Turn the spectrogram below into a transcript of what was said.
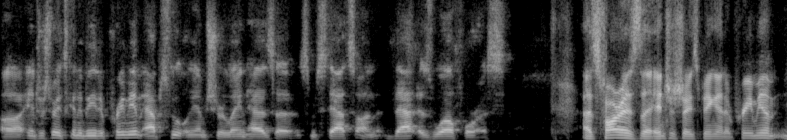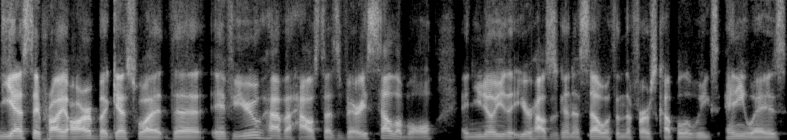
uh, interest rates going to be at a premium? Absolutely. I'm sure Lane has uh, some stats on that as well for us. As far as the interest rates being at a premium, yes, they probably are. But guess what? The if you have a house that's very sellable and you know that your house is going to sell within the first couple of weeks, anyways,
